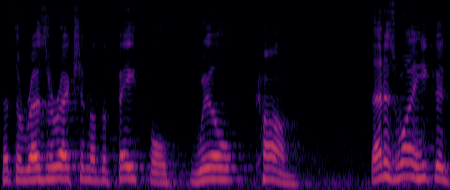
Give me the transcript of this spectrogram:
that the resurrection of the faithful will come. That is why he could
